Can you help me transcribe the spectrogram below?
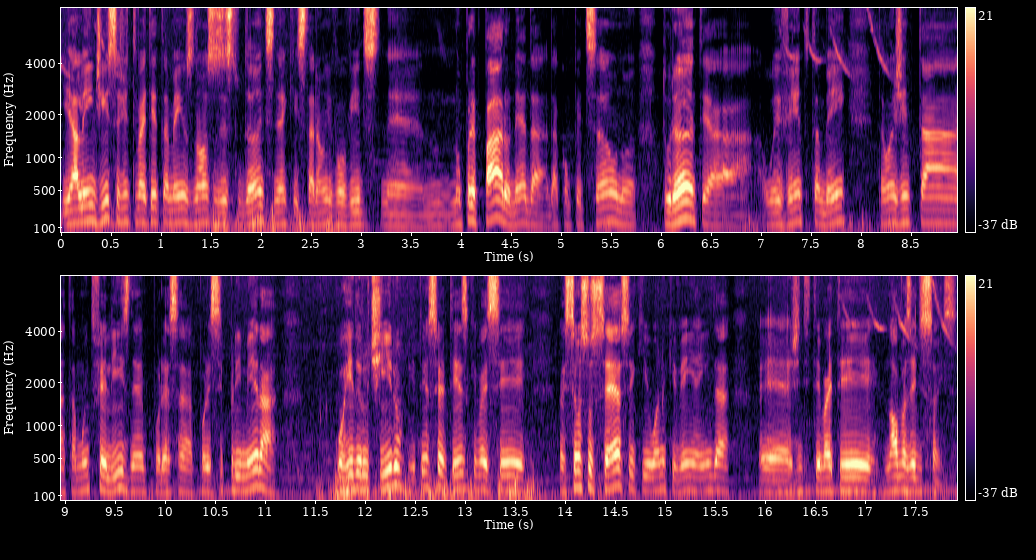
E além disso, a gente vai ter também os nossos estudantes né, que estarão envolvidos né, no preparo né, da, da competição, no, durante a, o evento também. Então a gente está tá muito feliz né, por essa por esse primeira corrida do tiro e tenho certeza que vai ser, vai ser um sucesso e que o ano que vem ainda é, a gente vai ter novas edições.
